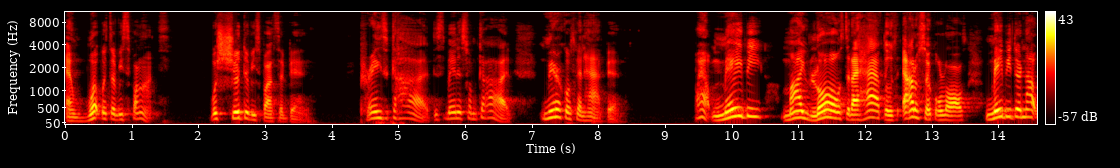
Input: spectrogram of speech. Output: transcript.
And what was the response? What should the response have been? Praise God. This man is from God. Miracles can happen. Wow, maybe my laws that I have, those outer circle laws, maybe they're not,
